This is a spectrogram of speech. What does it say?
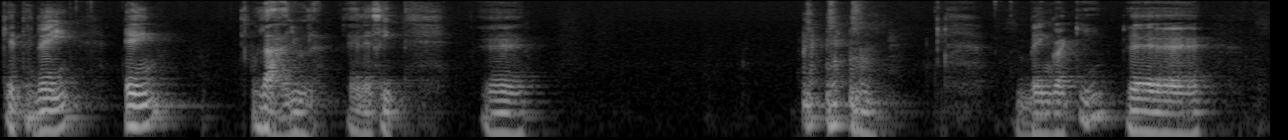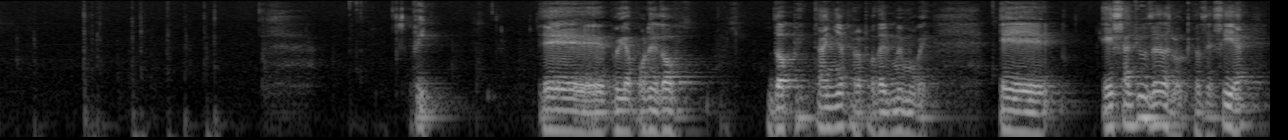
que tenéis en las ayudas. Es decir, eh, vengo aquí. Eh, en fin, eh, voy a poner dos, pestañas para poderme mover. Eh, esa ayuda de lo que os decía,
